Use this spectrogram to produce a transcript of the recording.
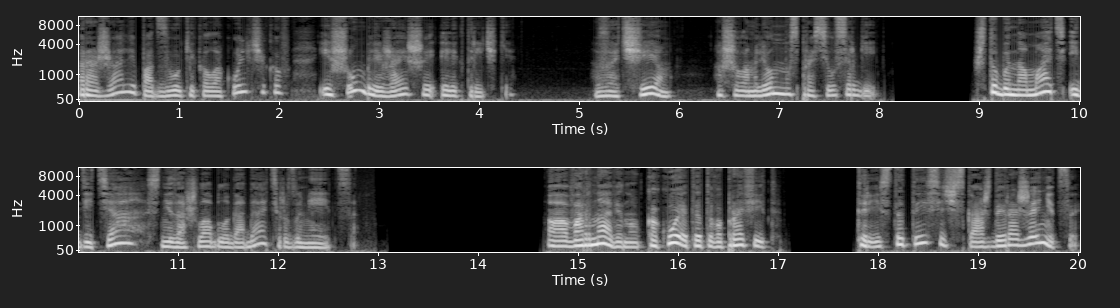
рожали под звуки колокольчиков и шум ближайшей электрички. «Зачем?» — ошеломленно спросил Сергей. «Чтобы на мать и дитя снизошла благодать, разумеется». «А Варнавину какой от этого профит?» «Триста тысяч с каждой роженицы».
